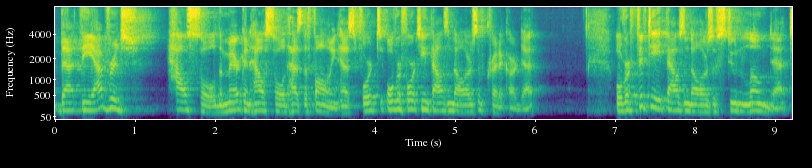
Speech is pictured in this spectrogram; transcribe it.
that the average household, American household, has the following has 14, over $14,000 of credit card debt, over $58,000 of student loan debt,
